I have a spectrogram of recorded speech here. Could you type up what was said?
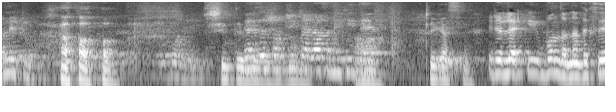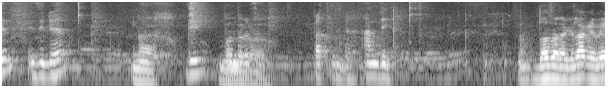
মানে শীতে ঠিক আছে এটা লাইট কি বন্ধ না দেখছেন এই যেটা না দি বন্ধ করো। পাত্রটা আন দি দরজাটা কি লাগাইবে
